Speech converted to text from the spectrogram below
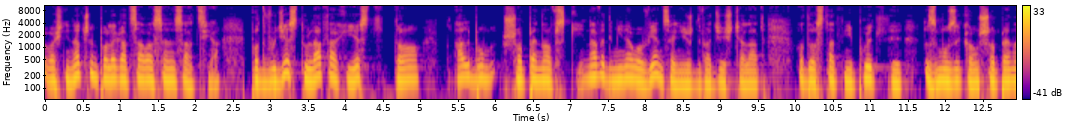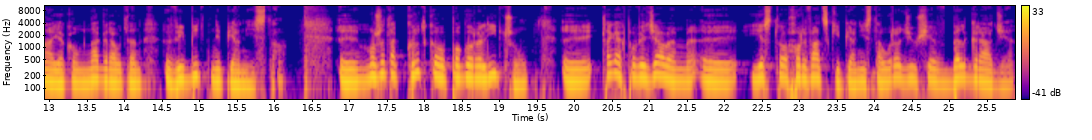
właśnie na czym polega cała sensacja? Po 20 latach jest to album Chopinowski. Nawet minęło więcej niż 20 lat od ostatniej płyty z muzyką Chopina, jaką nagrał ten wybitny pianista. Y, może tak krótko o Pogoreliczu. Y, tak jak powiedziałem, y, jest to chorwacki pianista. Urodził się w Belgradzie.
